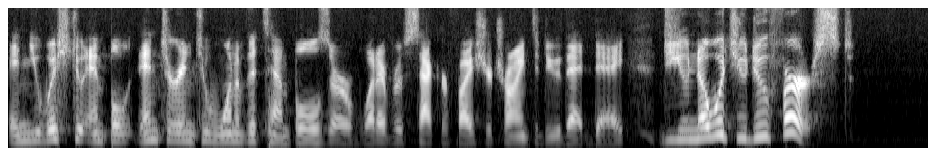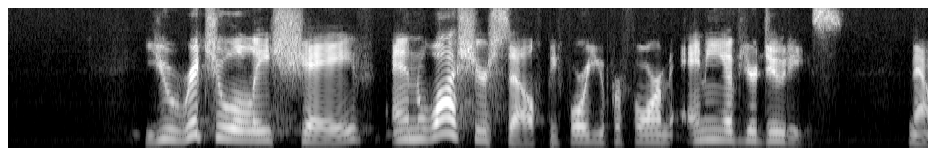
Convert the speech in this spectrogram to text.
and you wish to enter into one of the temples or whatever sacrifice you're trying to do that day, do you know what you do first? You ritually shave and wash yourself before you perform any of your duties. Now,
